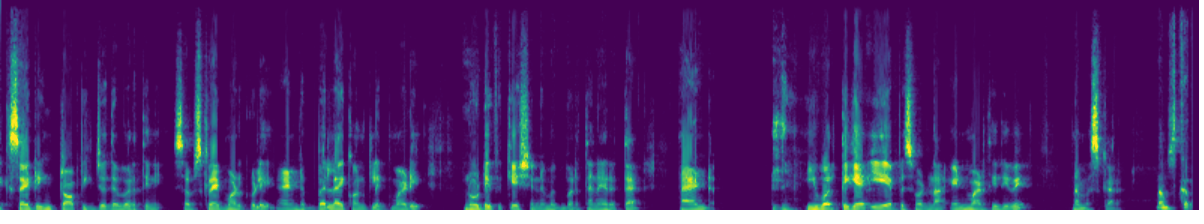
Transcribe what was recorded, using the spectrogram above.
ಎಕ್ಸೈಟಿಂಗ್ ಟಾಪಿಕ್ ಜೊತೆ ಬರ್ತೀನಿ. ಸಬ್ಸ್ಕ್ರೈಬ್ ಮಾಡ್ಕೊಳ್ಳಿ ಆ್ಯಂಡ್ ಬೆಲ್ ಐಕಾನ್ ಕ್ಲಿಕ್ ಮಾಡಿ ನೋಟಿಫಿಕೇಶನ್ ನಿಮಗೆ ಬರ್ತಾನೆ ಇರುತ್ತೆ. ಆ್ಯಂಡ್ ಇವತ್ತಿಗೆ ಈ ಎಪಿಸೋಡ್ನ ಎಂಡ್ ಮಾಡ್ತಿದ್ದೀವಿ ನಮಸ್ಕಾರ. ನಮಸ್ಕಾರ.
